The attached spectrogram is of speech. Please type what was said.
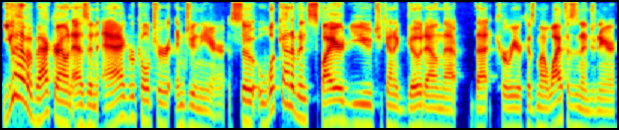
you have a background as an agriculture engineer. So what kind of inspired you to kind of go down that that career? Because my wife is an engineer,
